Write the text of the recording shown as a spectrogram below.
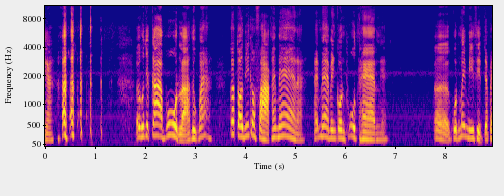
ไงเออคุณจะกล้าพูดเหรอถูกไหมก็ตอนนี้ก็ฝากให้แม่นะให้แม่เป็นคนพูดแทนไงเออ คุณไม่มีสิทธิ์จะไป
